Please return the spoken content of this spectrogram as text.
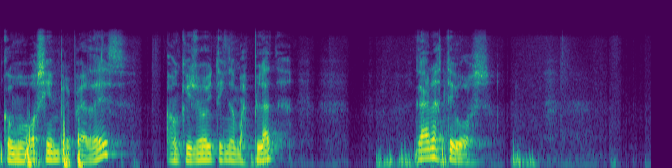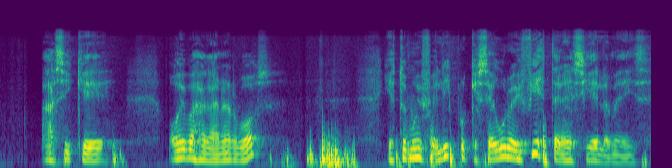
como vos siempre perdés, aunque yo hoy tenga más plata, ganaste vos. Así que hoy vas a ganar vos. Y estoy muy feliz porque seguro hay fiesta en el cielo, me dice.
